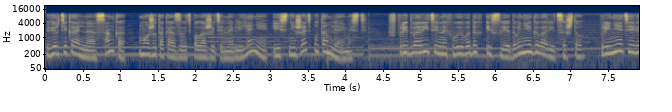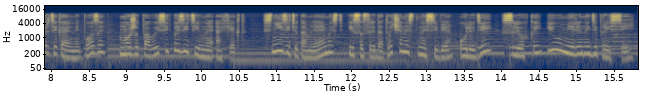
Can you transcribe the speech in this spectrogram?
вертикальная осанка может оказывать положительное влияние и снижать утомляемость. В предварительных выводах исследования говорится, что принятие вертикальной позы может повысить позитивный эффект, снизить утомляемость и сосредоточенность на себе у людей с легкой и умеренной депрессией.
